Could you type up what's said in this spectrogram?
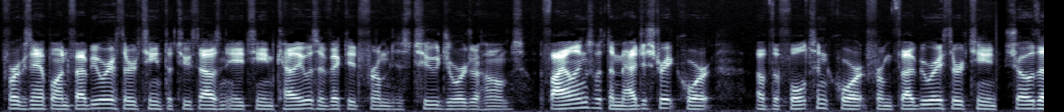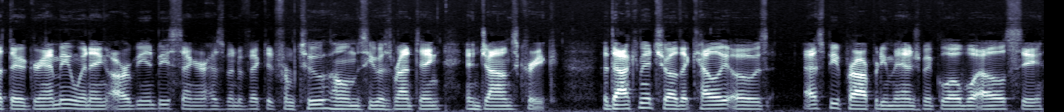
For example, on February 13th of 2018, Kelly was evicted from his two Georgia homes. Filings with the magistrate court of the Fulton Court from February 13 show that the Grammy winning R&B singer has been evicted from two homes he was renting in Johns Creek. The documents show that Kelly owes SB Property Management Global LLC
